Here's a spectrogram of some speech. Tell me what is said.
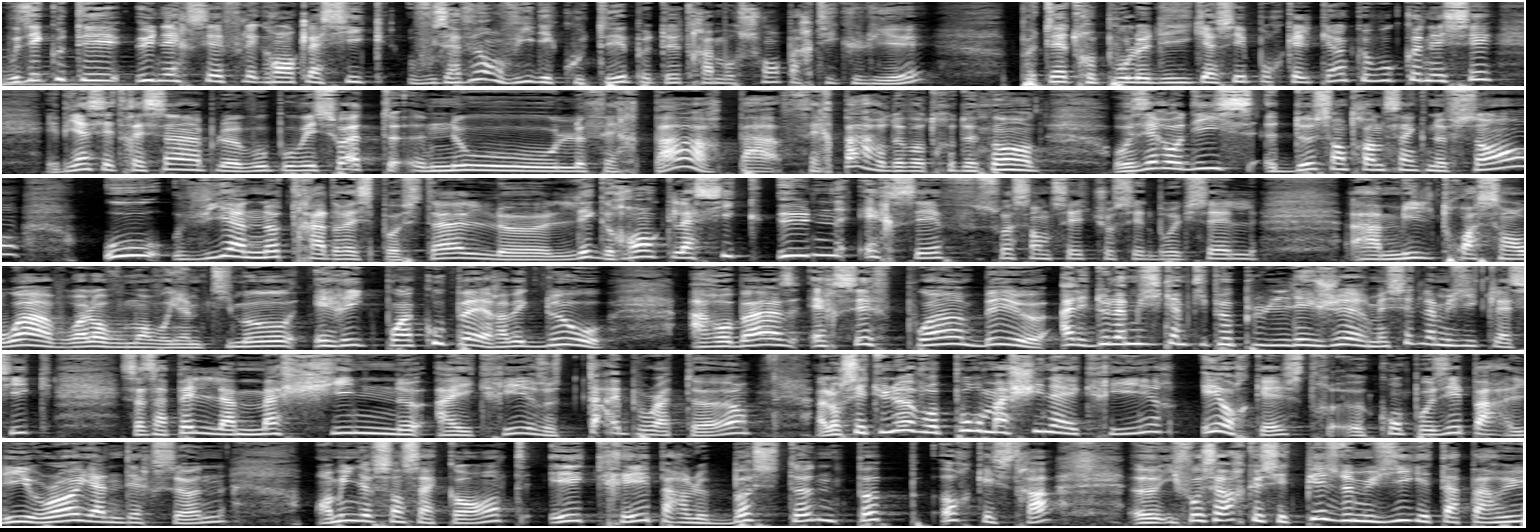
Vous écoutez une RCF Les Grands Classiques, vous avez envie d'écouter peut-être un morceau en particulier, peut-être pour le dédicacer pour quelqu'un que vous connaissez? Eh bien c'est très simple, vous pouvez soit nous le faire part, pas faire part de votre demande au 010 235 900 ou via notre adresse postale euh, Les Grands Classiques 1 RCF 67 chaussée de Bruxelles à 1300 Wavre. Alors vous m'envoyez un petit mot eric.cooper avec deux O rcf.be. Allez, de la musique un petit peu plus légère, mais c'est de la musique classique. Ça s'appelle la machine à écrire, The Typewriter. Alors c'est une œuvre pour machine à écrire et orchestre euh, composée par Leroy Anderson en 1950 et créée par le Boston Pop Orchestra. Euh, il faut savoir que cette pièce de musique est apparue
